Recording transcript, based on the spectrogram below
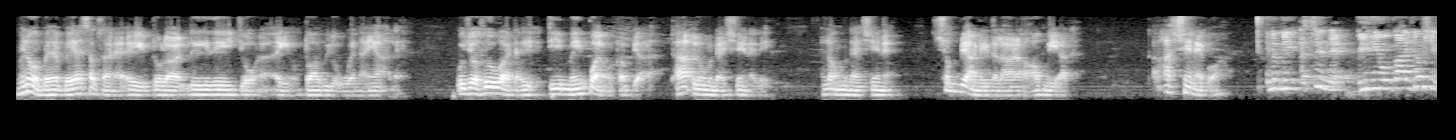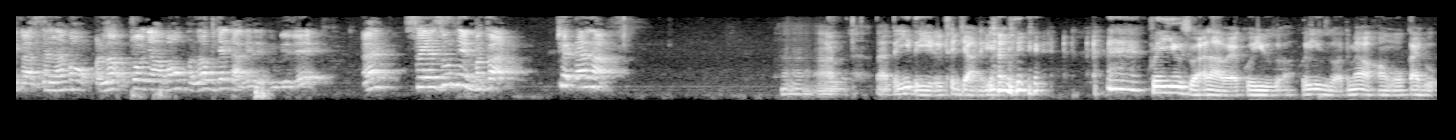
မင်းတို့ဘယ်ဘယ်ဆောက်ဆန်တဲ့အဲ့ဒေါ်လာ၄သိန်းကျော်တဲ့အိမ်ကိုတွားပြီးတော့ဝယ်နိုင်ရလဲကိုကျော်ဆိုးကဒီဒီ main point ကိုထောက်ပြတာဒါအလုံးမတန်ရှင်းတယ်လေအလုံးမတန်ရှင်းတယ်ရှုပ်ပြနေသလားတော့အောင်မရတယ်ဒါအရှင်းတယ်ကွာ သမီးအစ်စ်နဲ့ဗီဒီယိုကရုပ်ရှင်ကဇလန်းပေါင်းဘလောက်ကြော်ညာပေါင်းဘလောက်ရိုက်လာခဲ့တဲ့လူတွေလေဟမ်ဆယ်စုနှစ်မကဖြတ်တန်းလာအာဒါတကြီးတကြီးလေးထွက်ကြနေပြန်ပြီခွေးယူဆိုတာအဲ့လားပဲခွေးယူဆိုတာခွေးယူဆိုတာတမန်အောင်ကိုကြိုက်ဖို့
